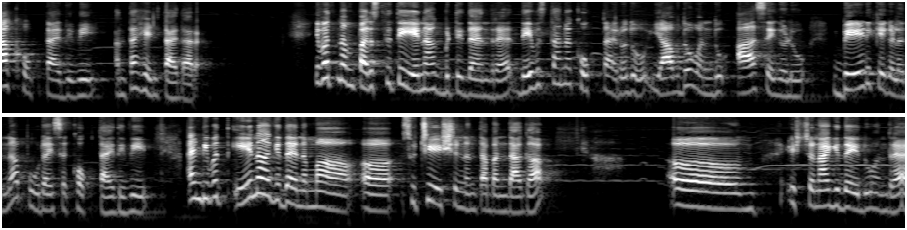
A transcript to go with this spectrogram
ಯಾಕೆ ಹೋಗ್ತಾ ಇದ್ದೀವಿ ಅಂತ ಹೇಳ್ತಾ ಇದ್ದಾರೆ. ಇವತ್ತು ನಮ್ಮ ಪರಿಸ್ಥಿತಿ ಏನಾಗ್ಬಿಟ್ಟಿದೆ ಅಂದರೆ ದೇವಸ್ಥಾನಕ್ಕೆ ಹೋಗ್ತಾ ಇರೋದು ಯಾವುದೋ ಒಂದು ಆಸೆಗಳು, ಬೇಡಿಕೆಗಳನ್ನು ಪೂರೈಸಕ್ಕೆ ಹೋಗ್ತಾ ಇದ್ದೀವಿ ಆ್ಯಂಡ್ ಇವತ್ತು ಏನಾಗಿದೆ ನಮ್ಮ ಸಿಚುಯೇಷನ್ ಅಂತ ಬಂದಾಗ ಎಷ್ಟು ಚೆನ್ನಾಗಿದೆ ಇದು ಅಂದರೆ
